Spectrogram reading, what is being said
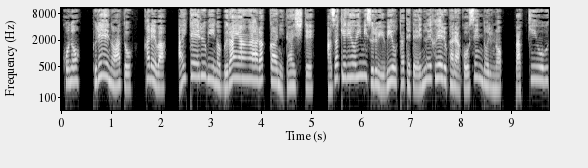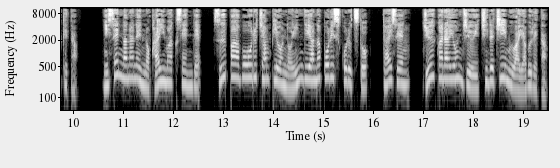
このプレーの後、彼は相手 LB のブライアン・アーラッカーに対してあざけりを意味する指を立てて NFL から5000ドルの罰金を受けた。2007年の開幕戦でスーパーボールチャンピオンのインディアナポリスコルツと対戦10から41でチームは敗れた。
